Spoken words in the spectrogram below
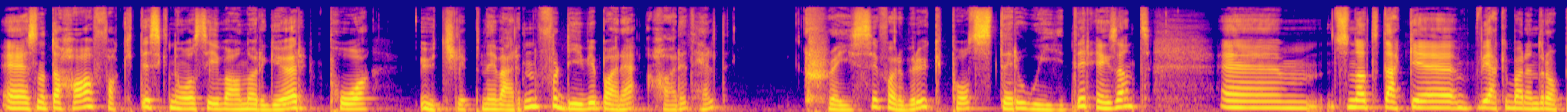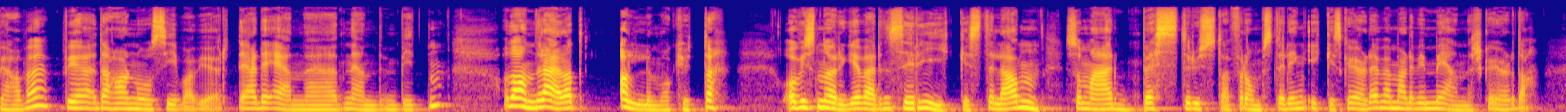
Eh, sånn at det har faktisk noe å si hva Norge gjør på utslippene i verden, fordi vi bare har et helt crazy forbruk på steroider. ikke sant? Um, sånn at er ikke, Vi er ikke bare en dråpe i havet. Det har noe å si hva vi gjør. Det er det ene, den ene biten. Og det andre er at alle må kutte. Og hvis Norge, verdens rikeste land, som er best rusta for omstilling, ikke skal gjøre det, hvem er det vi mener skal gjøre det da?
